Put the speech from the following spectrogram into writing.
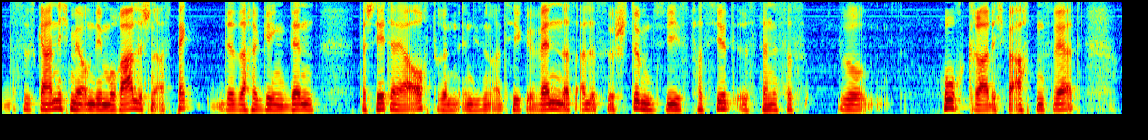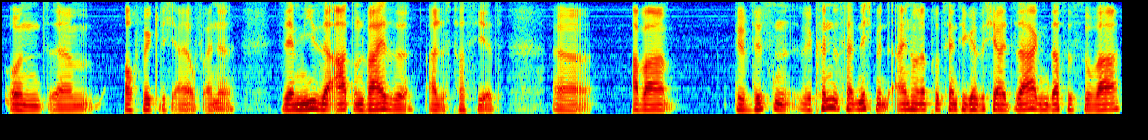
dass es gar nicht mehr um den moralischen Aspekt der Sache ging, denn da steht ja auch drin in diesem Artikel, wenn das alles so stimmt, wie es passiert ist, dann ist das so hochgradig verachtenswert und ähm, auch wirklich auf eine sehr miese Art und Weise alles passiert. Äh, aber wir wissen, wir können es halt nicht mit 100%iger Sicherheit sagen, dass es so war,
